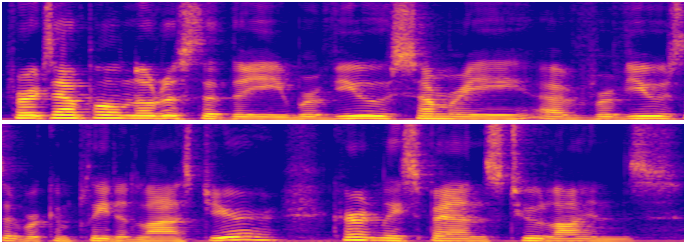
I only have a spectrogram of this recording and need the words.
For example, notice that the review summary of reviews that were completed last year currently spans two lines.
